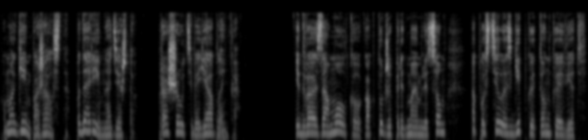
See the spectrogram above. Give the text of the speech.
Помоги им, пожалуйста, подари им надежду. Прошу тебя, яблонька». Едва я замолкала, как тут же перед моим лицом опустилась гибкая тонкая ветвь,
